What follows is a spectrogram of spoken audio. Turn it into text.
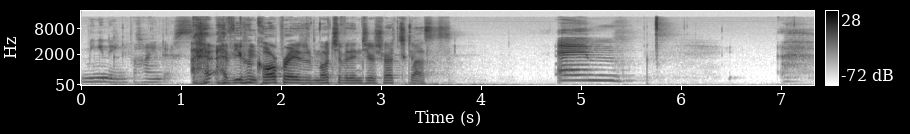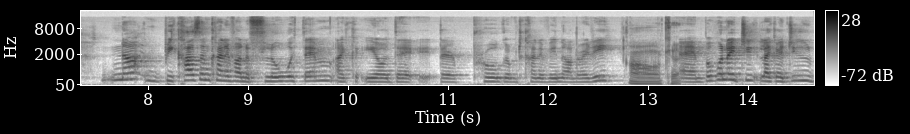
meaning behind it. Have you incorporated much of it into your stretch classes? Um, not because I'm kind of on a flow with them. I you know they they're programmed kind of in already. Oh, okay. Um, but when I do like I do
